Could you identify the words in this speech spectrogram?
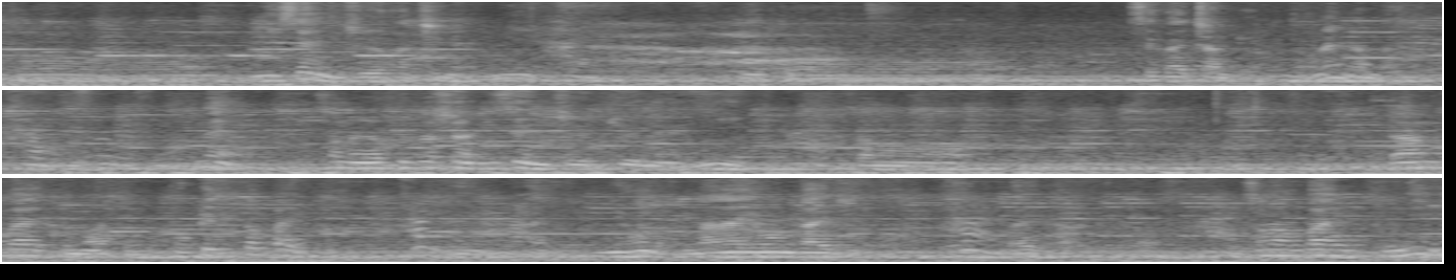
っと、2018年に、えっと、世界チャンピオンだったのね、なンバはい、ね。その翌年は2019年に、その、ランバイクの後にポケットバイク、はいはい、日本だと74大臣のバイクがあるけど、そのバイクに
